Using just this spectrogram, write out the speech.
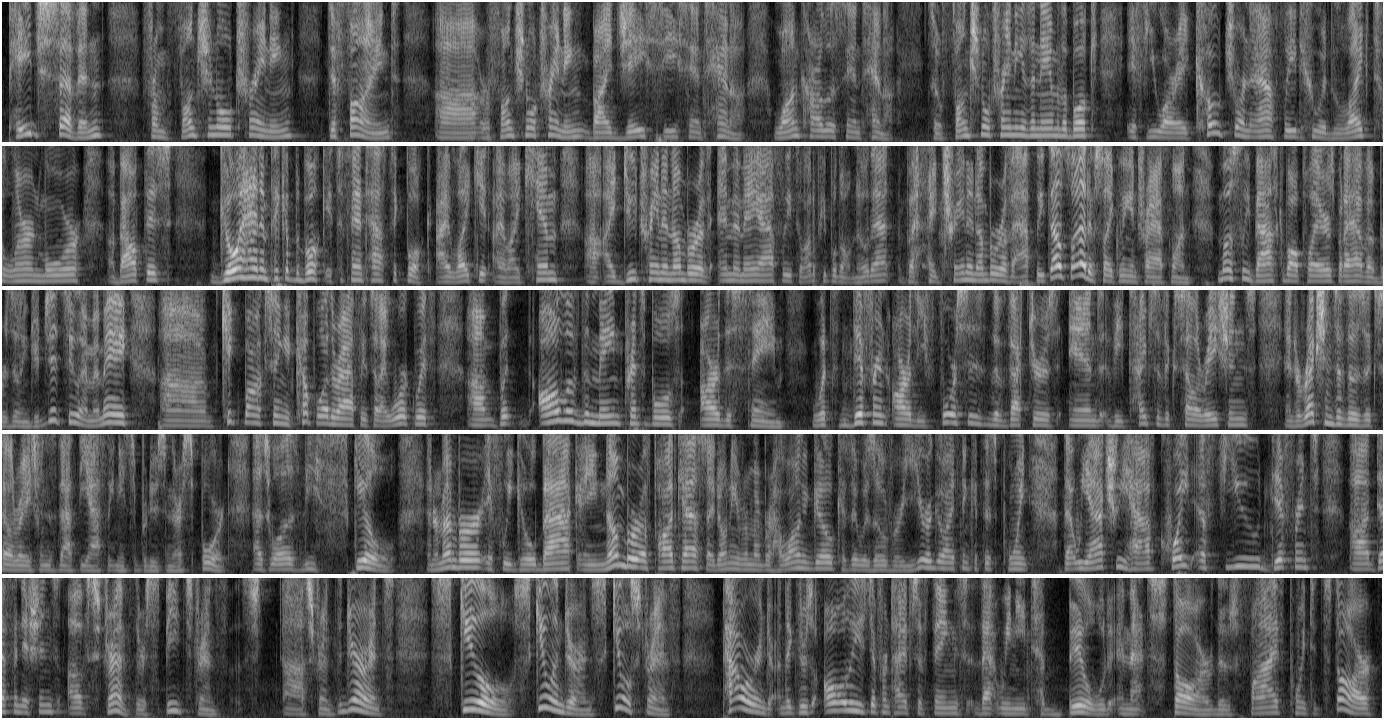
page seven from Functional Training Defined. Uh, or functional training by J.C. Santana, Juan Carlos Santana. So, Functional Training is the name of the book. If you are a coach or an athlete who would like to learn more about this, go ahead and pick up the book. It's a fantastic book. I like it. I like him. Uh, I do train a number of MMA athletes. A lot of people don't know that, but I train a number of athletes outside of cycling and triathlon, mostly basketball players, but I have a Brazilian Jiu Jitsu, MMA, uh, kickboxing, a couple other athletes that I work with. Um, but all of the main principles are the same. What's different are the forces, the vectors, and the types of accelerations and directions of those accelerations that the athlete needs to produce in their sport, as well as the skill. And remember, if we go back a number of podcasts, I don't even remember how long ago, because it was over a year ago, I think, at this point, that we actually have quite a few different uh, definitions of strength. There's speed strength, uh, strength endurance, skill, skill endurance, skill strength power and like there's all these different types of things that we need to build in that star those five pointed star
